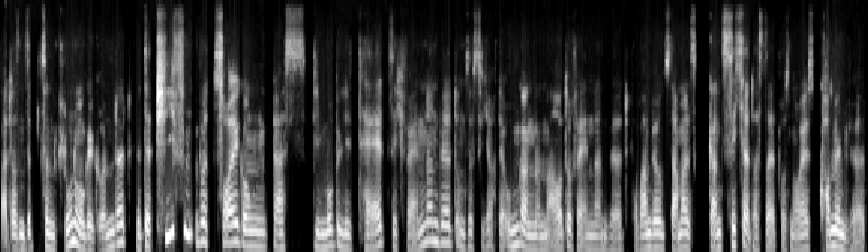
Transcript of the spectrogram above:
2017 Klono gegründet mit der tiefen Überzeugung, dass die Mobilität sich verändern wird und dass sich auch der Umgang mit dem Auto verändern wird. Da waren wir uns damals ganz sicher, dass da etwas Neues kommen wird.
